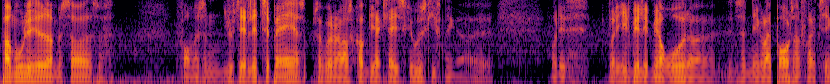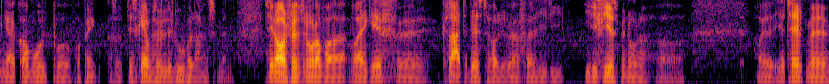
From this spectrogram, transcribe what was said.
par muligheder, men så, så får man sådan justeret lidt tilbage, og så, så begynder der også komme de her klassiske udskiftninger, øh, hvor, det, hvor det hele bliver lidt mere rodet, og øh, så Nikolaj Poulsen fra ting er at komme ud på, på bænken. Altså, det skaber selvfølgelig lidt ubalance, men set over 90 minutter var, var AGF øh, klart det bedste hold, i hvert fald i de, i de 80 minutter. Og, og jeg, jeg talte med,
